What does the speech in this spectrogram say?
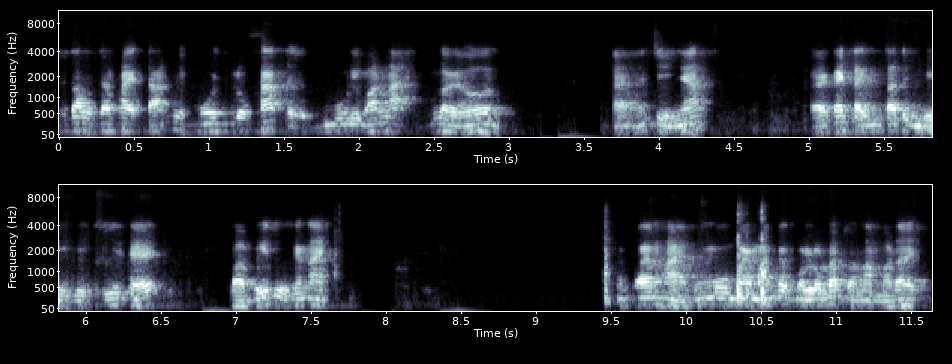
Chúng ta 128 thì mua những lô khác để mua đi bán lại cũng lời hơn. À, anh chị nhá. Cái cách là chúng ta định vị vị trí như thế. Và ví dụ thế này qua em Hải cũng mua may mắn được một lô đất ở nằm ở đây.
